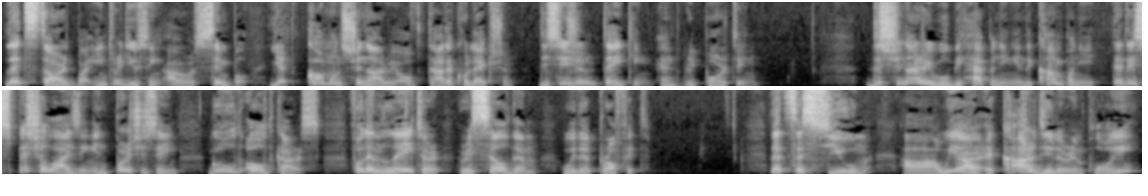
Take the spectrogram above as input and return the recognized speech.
Let's start by introducing our simple yet common scenario of data collection, decision taking and reporting. This scenario will be happening in the company that is specializing in purchasing gold old cars for then later resell them with a profit. Let's assume uh, we are a car dealer employee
